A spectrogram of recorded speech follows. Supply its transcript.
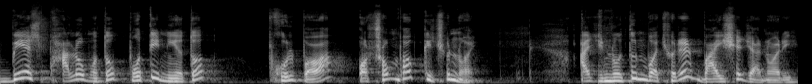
বেশ ভালো মতো প্রতিনিয়ত ফুল পাওয়া অসম্ভব কিছু নয়। আজ নতুন বছরের বাইশে জানুয়ারি।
